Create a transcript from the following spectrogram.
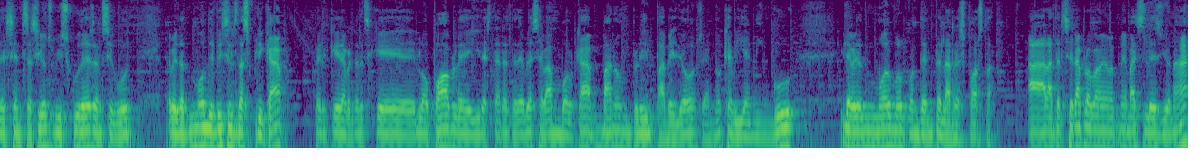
les sensacions viscudes han sigut, la veritat, molt difícils d'explicar perquè la veritat és que el poble i les terres de l'Ebre se van volcar, van omplir el pavelló, o sigui, no cabia ningú i la veritat molt, molt content per la resposta. A la tercera prova me, vaig lesionar,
